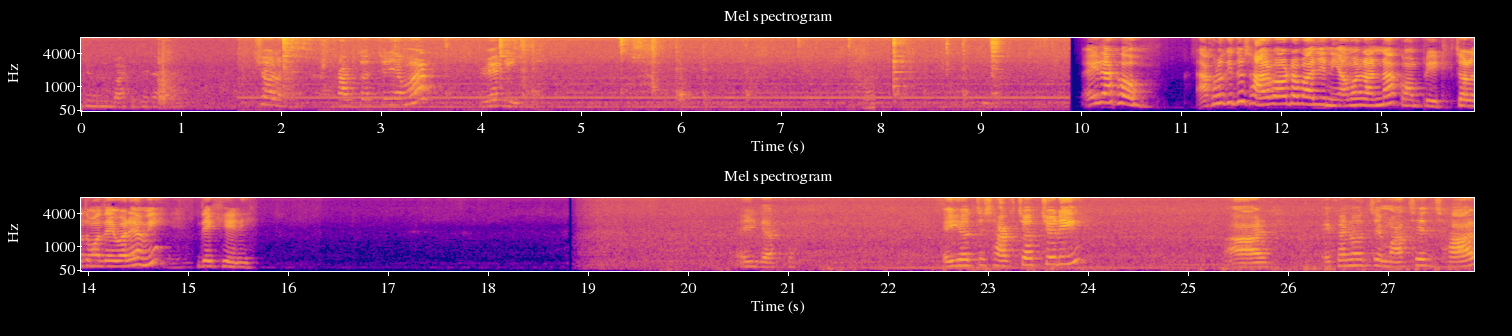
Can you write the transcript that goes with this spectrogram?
যেমন বাটিতে রাখা চলো শাক চচ্চড়ি আমার রেডি এই দেখো এখনও বারোটা বাজেনি, আমার রান্না কমপ্লিট চলো তোমাদের এবারে আমি দেখিয়ে নিই। এই দেখো, এই হচ্ছে শাক চচ্চড়ি, আর এখানে হচ্ছে মাছের ঝাল।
